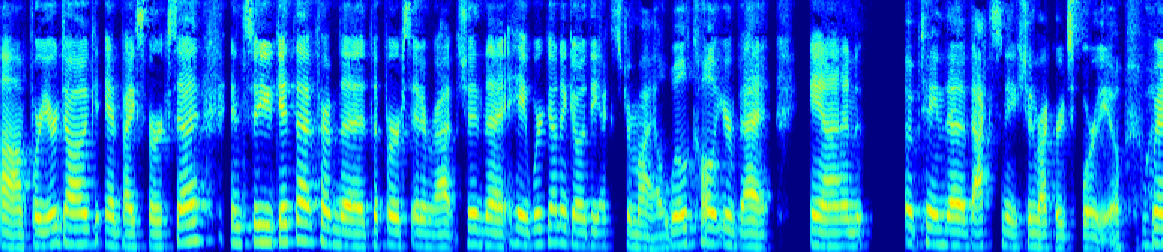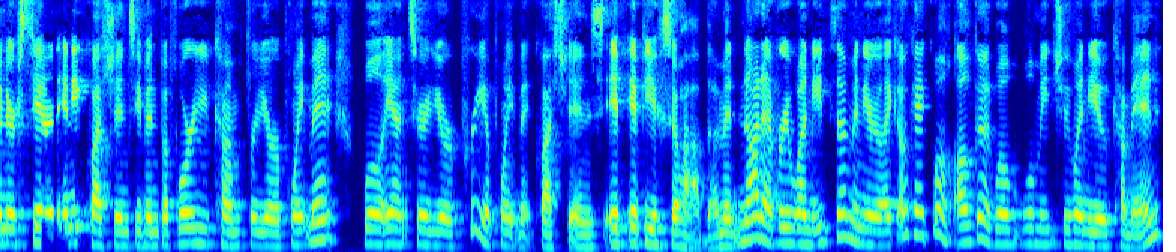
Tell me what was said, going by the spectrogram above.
um, for your dog and vice versa. And so you get that from the the first interaction that hey, we're going to go the extra mile. We'll call your vet and obtain the vaccination records for you. Wow. We understand any questions even before you come for your appointment. We'll answer your pre-appointment questions if, if you so have them. And not everyone needs them. And you're like, okay, cool, all good. We'll we'll meet you when you come in.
